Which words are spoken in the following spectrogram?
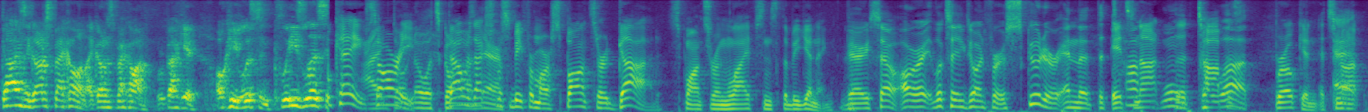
Guys, I got us back on. I got us back on. We're back in. Okay, listen, please listen. Okay, sorry. I sorry. don't know what's going on. That was on actually there. supposed to be from our sponsor, God, sponsoring life since the beginning. Very so. All right, looks like he's going for a scooter, and the the top It's not won't the top go is up. Broken. It's And- not.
